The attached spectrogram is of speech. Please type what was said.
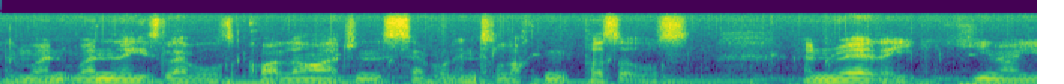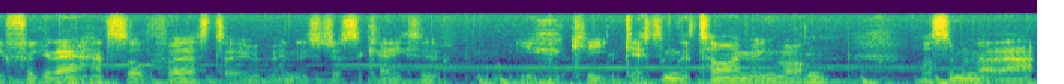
And when, when these levels are quite large and there's several interlocking puzzles, and really, you know, you figured out how to solve the first two, and it's just a case of you keep getting the timing wrong, or something like that,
